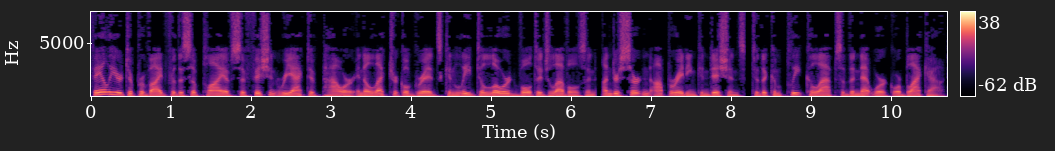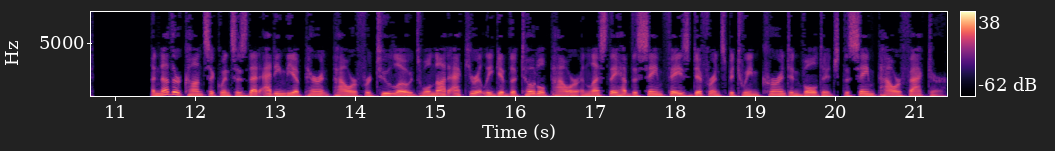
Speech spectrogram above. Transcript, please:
Failure to provide for the supply of sufficient reactive power in electrical grids can lead to lowered voltage levels and, under certain operating conditions, to the complete collapse of the network or blackout. Another consequence is that adding the apparent power for two loads will not accurately give the total power unless they have the same phase difference between current and voltage the same power factor.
